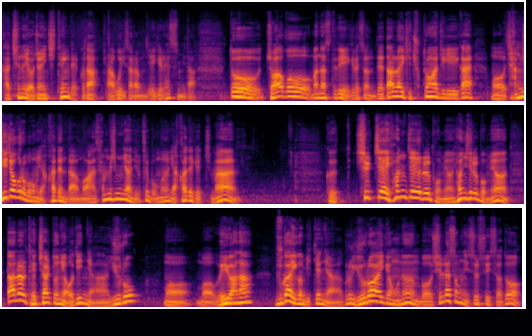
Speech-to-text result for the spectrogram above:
가치는 여전히 지탱될 거다라고 이 사람은 얘기를 했습니다. 또 저하고 만났을 때도 얘기를 했었는데 달러의 기축통화지기가 뭐 장기적으로 보면 약화된다. 뭐 한 30년 이렇게 보면 약화되겠지만 그 실제 현재를 보면 현실을 보면 달러를 대체할 돈이 어디 있냐? 유로 뭐뭐 외환화 누가 이거 믿겠냐? 그리고 유로화의 경우는 뭐 신뢰성은 있을 수 있어도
